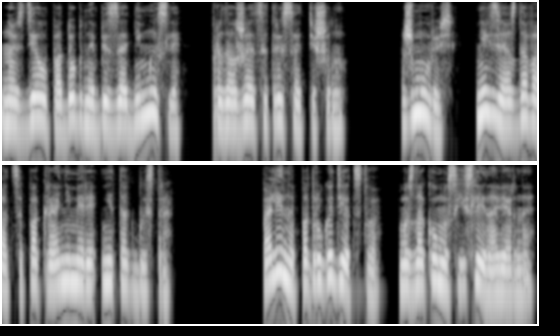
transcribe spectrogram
но сделал подобное без задней мысли. Продолжает сотрясать тишину. Жмурюсь. Нельзя сдаваться, по крайней мере, не так быстро. Полина — подруга детства. Мы знакомы с Еслей, наверное.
